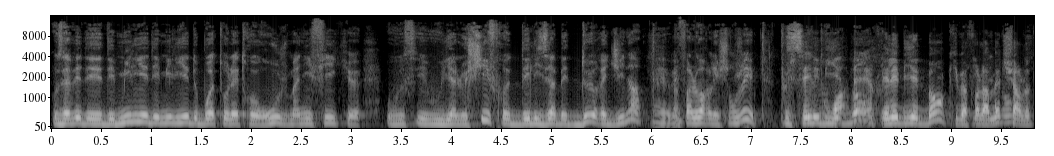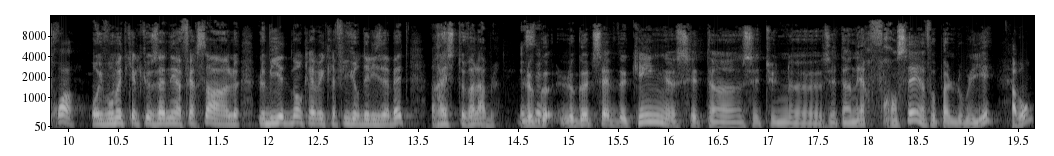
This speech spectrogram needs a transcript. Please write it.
vous avez des, des, milliers et des milliers de boîtes aux lettres rouges magnifiques euh, où, où il y a le chiffre d'Elisabeth II Regina. Eh il va falloir les changer. Plus les billets de banque. Et les billets de banque, il va falloir mettre Charles III. ils vont mettre quelques années à faire ça. Hein. Le, billet de banque avec la figure d'Elisabeth reste valable. Le, God Save the King, c'est un, un air français, il hein, ne faut pas l'oublier. Ah bon?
